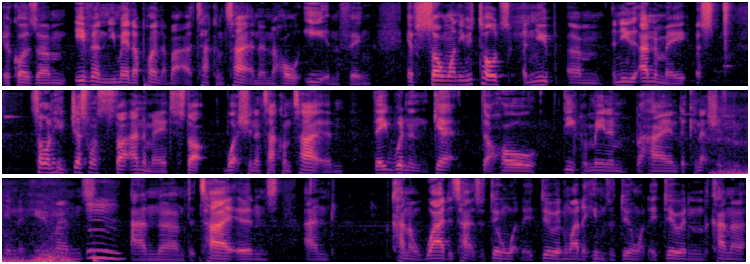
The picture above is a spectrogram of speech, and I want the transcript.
Because um, even you made a point about Attack on Titan and the whole eating thing. If someone, if you told a new um, a new anime, someone who just wants to start anime to start watching Attack on Titan, they wouldn't get the whole deeper meaning behind the connections between the humans Mm. and um, the Titans and kind of why the Titans are doing what they're doing, why the humans are doing what they're doing, and kind of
